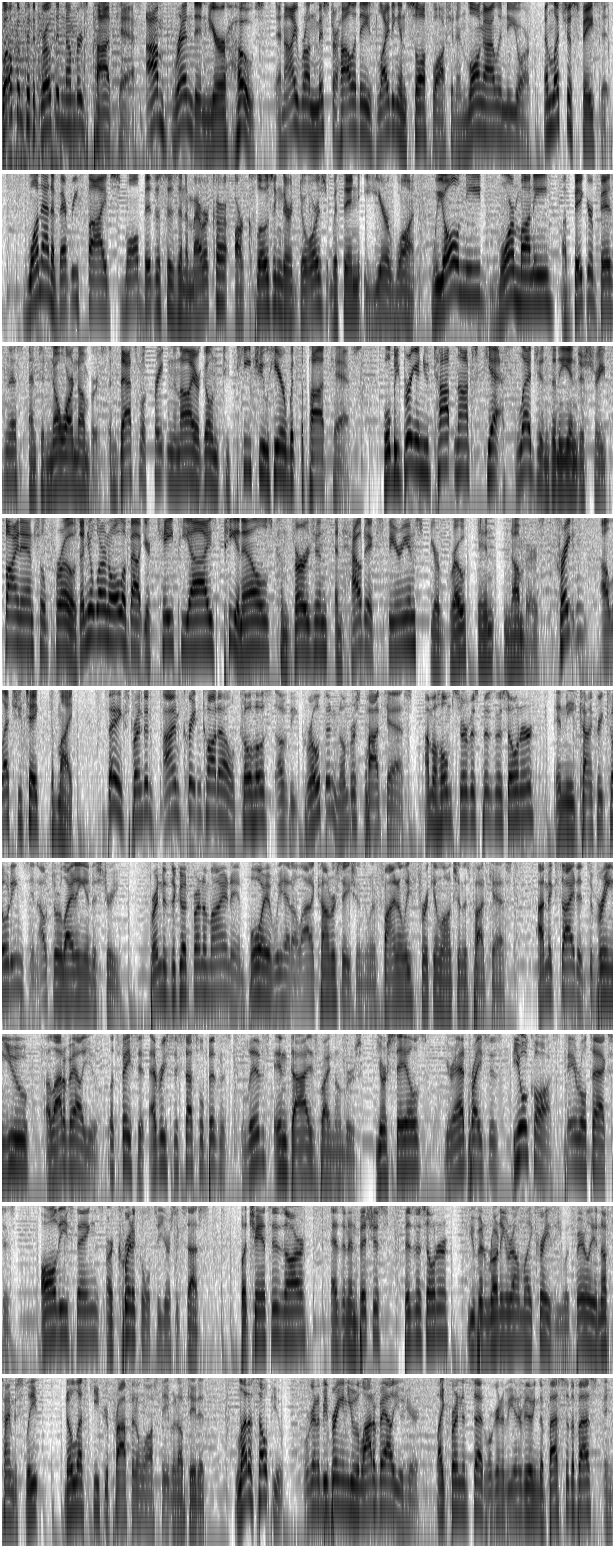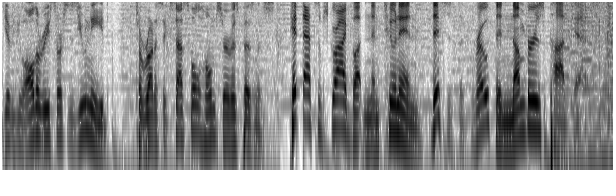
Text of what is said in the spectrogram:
Welcome to the Growth in Numbers podcast. I'm Brendan, your host, and I run Mr. Holidays Lighting and Soft Washing in Long Island, New York. And let's just face it, one out of every five small businesses in America are closing their doors within year one. We all need more money, a bigger business, and to know our numbers. And that's what Crayton and I are going to teach you here with the podcast. We'll be bringing you top notch guests, legends in the industry, financial pros, and you'll learn all about your KPIs, P&Ls, conversions, and how to experience your growth in numbers. Crayton, I'll let you take the mic. Thanks, Brendan. I'm Crayton Caudill, co host of the Growth in Numbers podcast. I'm a home service business owner in the concrete coatings and outdoor lighting industry. Brendan's a good friend of mine, and boy, have we had a lot of conversations, and we're finally freaking launching this podcast. I'm excited to bring you a lot of value. Let's face it, every successful business lives and dies by numbers. Your sales, your ad prices, fuel costs, payroll taxes, all these things are critical to your success. But chances are, as an ambitious business owner, you've been running around like crazy with barely enough time to sleep. No less keep your profit and loss statement updated. Let us help you. We're going to be bringing you a lot of value here. Like Brendan said, we're going to be interviewing the best of the best and giving you all the resources you need to run a successful home service business. Hit that subscribe button and tune in. This is the Growth in Numbers podcast.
